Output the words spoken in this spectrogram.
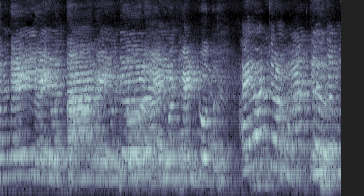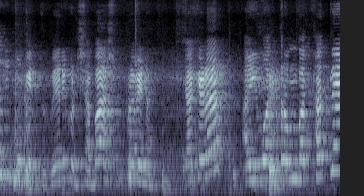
ಐವತ್ತೈದು ಐವತ್ತಾರು ಐವತ್ತೇಳು ಐವತ್ತೆಂಟು ಮುಗೀತು. ವೆರಿ ಗುಡ್ ಶಬಾಷ್ ಪ್ರವೀಣ. ಯಾಕೆ ಹೇಳ ಐವತ್ತೊಂಬತ್ತು ಹತ್ಲೆ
